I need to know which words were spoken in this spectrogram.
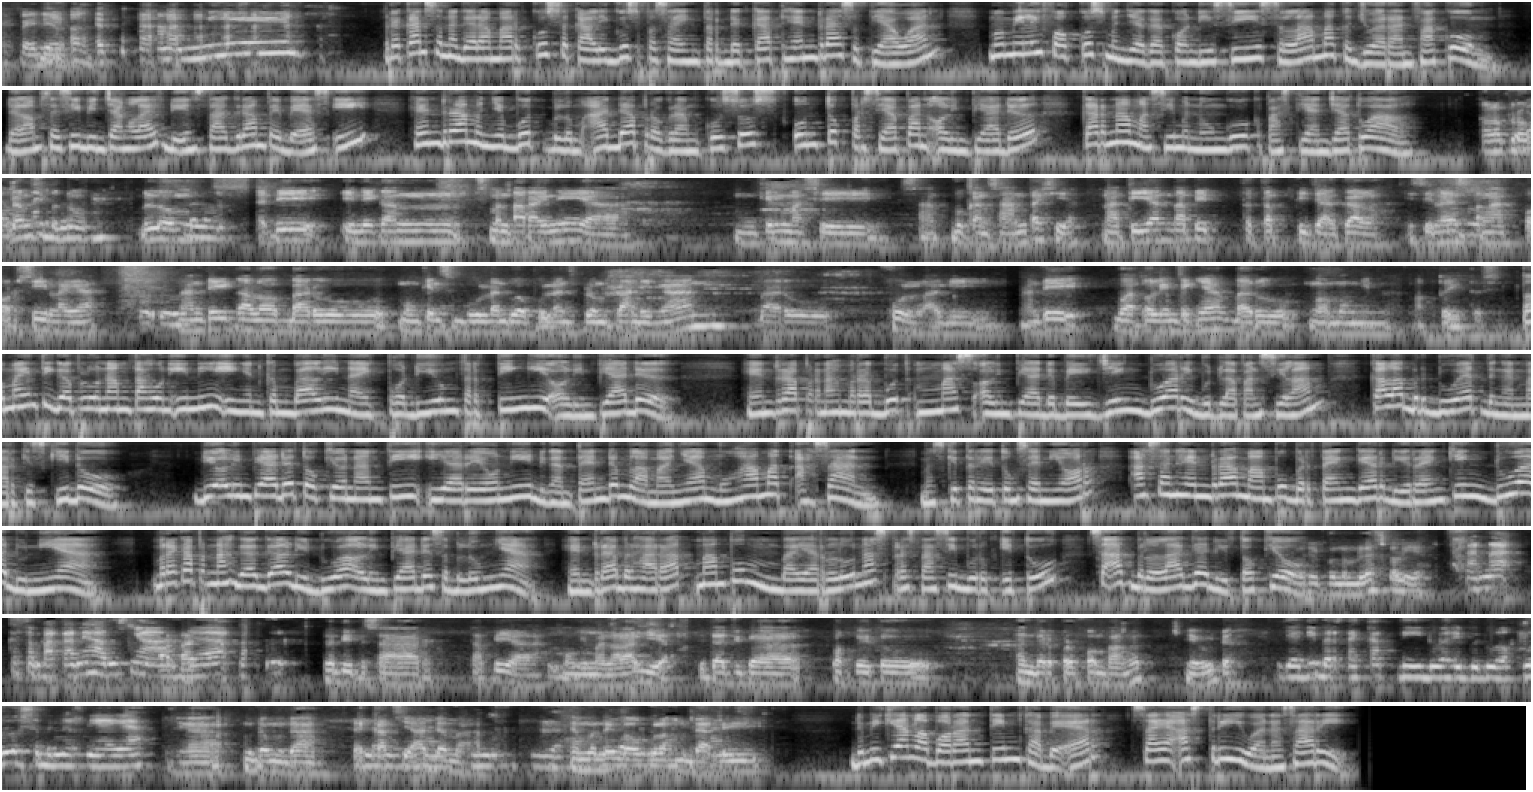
Pede banget. Amin Rekan senegara Markus sekaligus pesaing terdekat Hendra Setiawan memilih fokus menjaga kondisi selama kejuaraan vakum. Dalam sesi bincang live di Instagram PBSI, Hendra menyebut belum ada program khusus untuk persiapan Olimpiade karena masih menunggu kepastian jadwal. Kalau program sih belum, belum. Jadi ini kan sementara ini ya mungkin masih bukan santai sih ya. Latihan tapi tetap dijaga lah. Istilahnya setengah porsi lah ya. Nanti kalau baru mungkin sebulan dua bulan sebelum pertandingan baru full lagi. Nanti buat olimpiknya baru ngomongin waktu itu sih. Pemain 36 tahun ini ingin kembali naik podium tertinggi olimpiade. Hendra pernah merebut emas Olimpiade Beijing 2008 silam kala berduet dengan Markis Kido. Di Olimpiade Tokyo nanti ia reuni dengan tandem lamanya Muhammad Ahsan. Meski terhitung senior, Aksan Hendra mampu bertengger di ranking 2 dunia. Mereka pernah gagal di dua olimpiade sebelumnya. Hendra berharap mampu membayar lunas prestasi buruk itu saat berlaga di Tokyo. 2016 kali ya. Karena kesempatannya harusnya ada, tapi lebih besar. Tapi ya mau gimana lagi ya. Kita juga waktu itu underperform banget, ya udah. Jadi bertekad di 2020 sebenarnya ya. Ya, mudah-mudahan. Tekad sih ada, Mbak. Ya, Yang penting bawa pulang medali. Demikian laporan tim KBR, saya Astri Yuwanasari.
